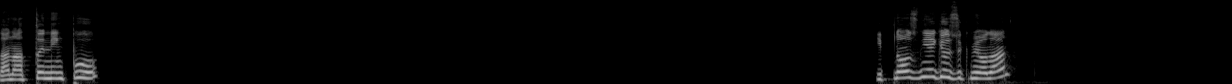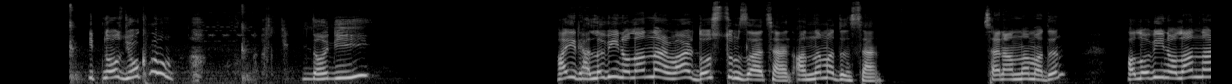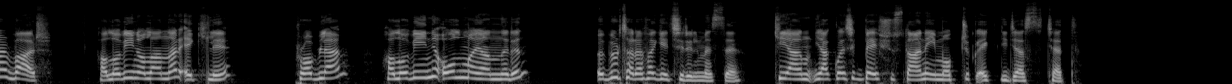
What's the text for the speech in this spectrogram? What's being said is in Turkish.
Lan attığın link bu. Hipnoz niye gözükmüyor lan? Hipnoz yok mu? Nani? Hayır Halloween olanlar var dostum zaten. Anlamadın sen. Sen anlamadın. Halloween olanlar var. Halloween olanlar ekli. Problem Halloween'i olmayanların öbür tarafa geçirilmesi. Ki yaklaşık 500 tane emotçuk ekleyeceğiz chat.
